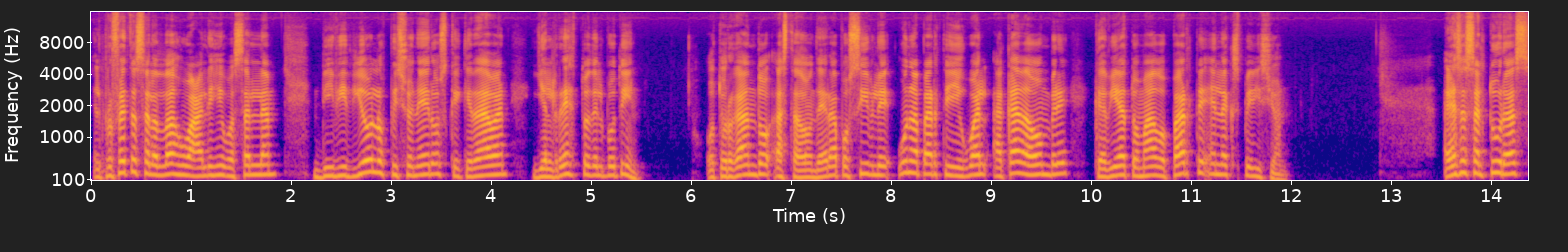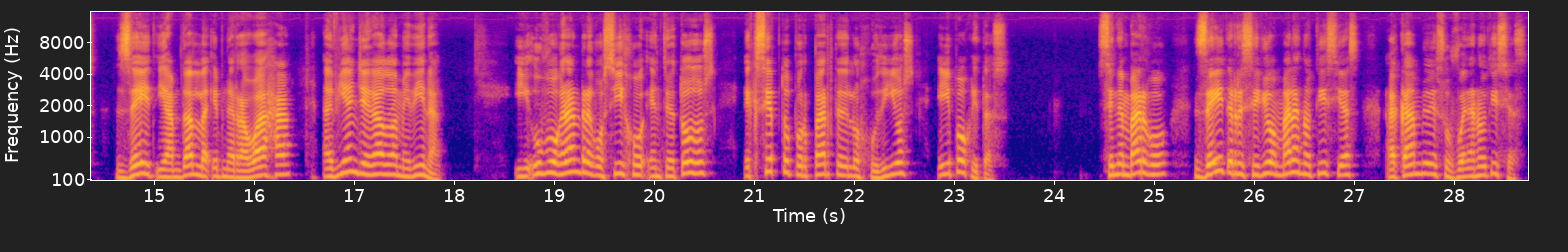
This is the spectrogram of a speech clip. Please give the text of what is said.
el profeta sallallahu alaihi wasallam dividió los prisioneros que quedaban y el resto del botín, otorgando hasta donde era posible una parte igual a cada hombre que había tomado parte en la expedición. A esas alturas, Zayd y Abdallah ibn Rawaha habían llegado a Medina, y hubo gran regocijo entre todos, excepto por parte de los judíos e hipócritas. Sin embargo, Zayd recibió malas noticias a cambio de sus buenas noticias.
